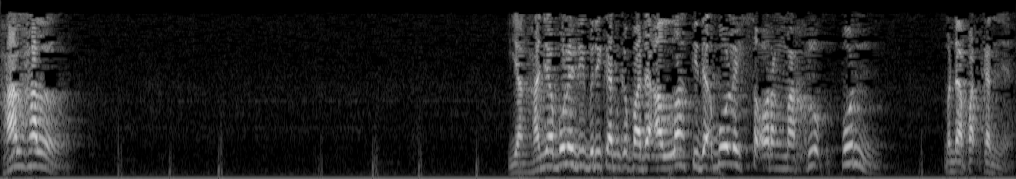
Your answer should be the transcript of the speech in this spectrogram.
Hal-hal yang hanya boleh diberikan kepada Allah tidak boleh seorang makhluk pun mendapatkannya.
